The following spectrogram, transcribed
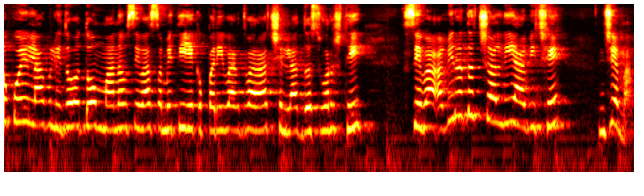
લોકોએ લાભ લીધો હતો. માનવ સેવા સમિતિ એક પરિવાર દ્વારા છેલ્લા દસ વર્ષથી સેવા અવિરત ચાલી આવી છે, જેમાં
